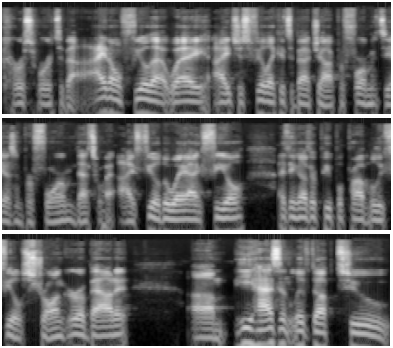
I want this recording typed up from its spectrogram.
curse words about, I don't feel that way. I just feel like it's about job performance. He hasn't performed. That's why I feel the way I feel. I think other people probably feel stronger about it. Um, he hasn't lived up to,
